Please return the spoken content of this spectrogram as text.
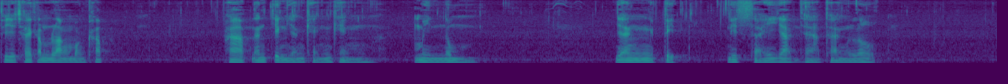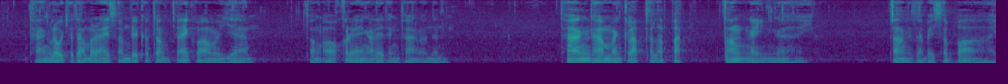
ที่จะใช้กำลังบังคับ ภาพนั้นจึงยังแข็งแข็งมีนุ่ม ยังติดนิสัยหยาบหยาบทางโลก ทางโลกจะทำอะไรให้สำเร็จก็ต้องใช้ความพยายาม ต้องออกแรงอะไรต่างๆ เหล่านั้น ทางธรรมมันกลับตลปัดต้องง่ายๆต้องสบายสบาย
